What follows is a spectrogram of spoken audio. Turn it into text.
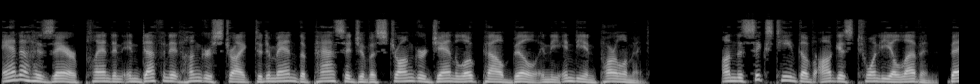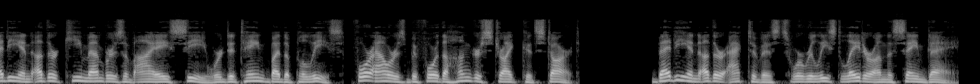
Anna Hazare planned an indefinite hunger strike to demand the passage of a stronger Jan Lokpal bill in the Indian parliament. On 16 August 2011, Bedi and other key members of IAC were detained by the police, four hours before the hunger strike could start. Bedi and other activists were released later on the same day.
